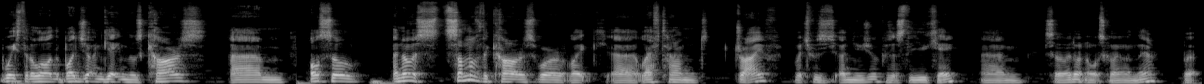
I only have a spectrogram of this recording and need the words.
wasted a lot of the budget on getting those cars. Um, also, I noticed some of the cars were like uh, left-hand drive, which was unusual because it's the UK. Um, so I don't know what's going on there, but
